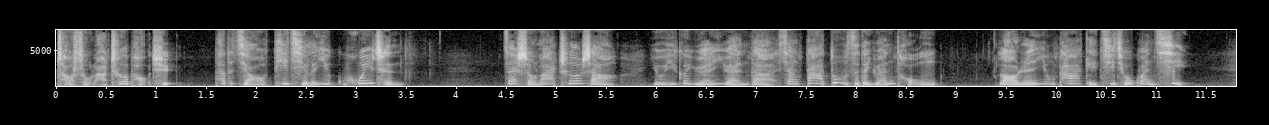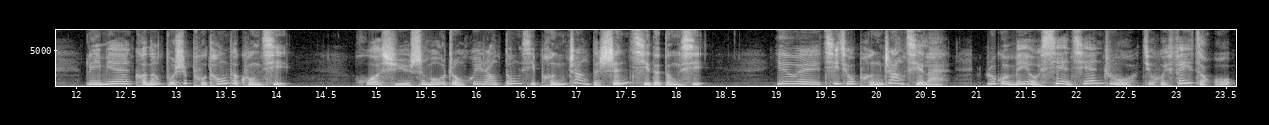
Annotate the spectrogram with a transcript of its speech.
朝手拉车跑去。它的脚踢起了一股灰尘。在手拉车上有一个圆圆的、像大肚子的圆筒，老人用它给气球灌气，里面可能不是普通的空气。或许是某种会让东西膨胀的神奇的东西，因为气球膨胀起来，如果没有线牵住，就会飞走。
